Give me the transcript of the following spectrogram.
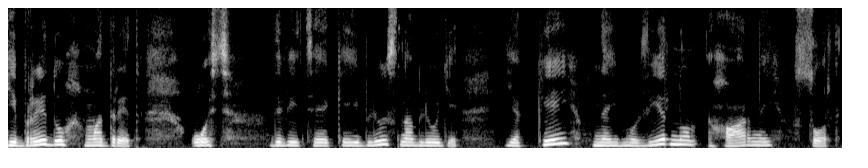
гібриду Мадрид. Ось, дивіться, який блюз на блюді, який неймовірно гарний сорт.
